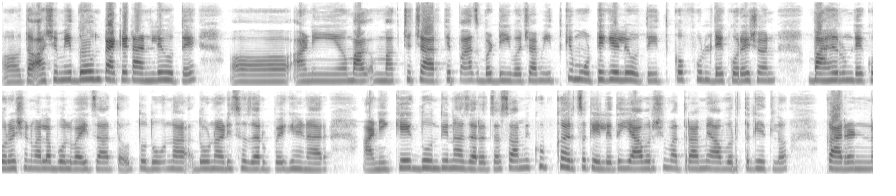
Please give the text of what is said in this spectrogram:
तर असे मी दोन पॅकेट आणले होते. आणि माग मागचे चार ते पाच बड्डे इवाचे आम्ही इतके मोठे गेले होते. इतकं फुल डेकोरेशन बाहेरून डेकोरेशनवाला बोलवायचा. तर तो दोन दोन अडीच हजार रुपये घेणार. आणि केक दोन तीन हजाराचा असं आम्ही खूप खर्च केले. तर यावर्षी मात्र आम्ही आवर्त घेतलं. कारण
